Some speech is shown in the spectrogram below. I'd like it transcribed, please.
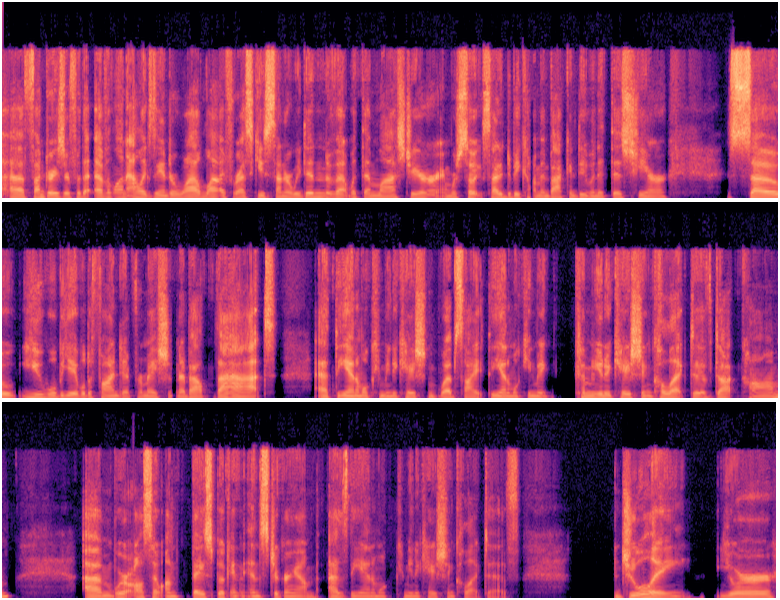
a fundraiser for the Evelyn Alexander Wildlife Rescue Center. We did an event with them last year, and we're so excited to be coming back and doing it this year. So you will be able to find information about that at the Animal Communication website, the Animal Communication Collective.com. Um, we're also on Facebook and Instagram as the Animal Communication Collective. Julie, your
